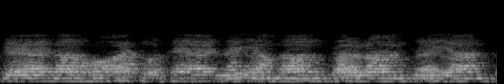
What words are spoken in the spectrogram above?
เชนะโหตุเตชยมังคลังชยันต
